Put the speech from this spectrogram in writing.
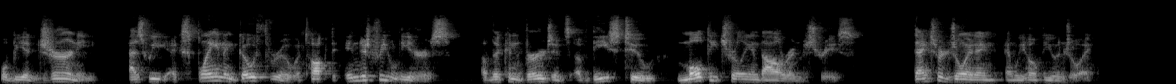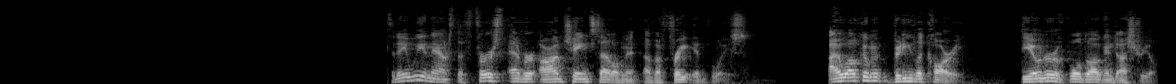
will be a journey as we explain and go through and talk to industry leaders of the convergence of these two multi trillion dollar industries. Thanks for joining, and we hope you enjoy. Today, we announce the first ever on chain settlement of a freight invoice. I welcome Vinny Licari, the owner of Bulldog Industrial.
